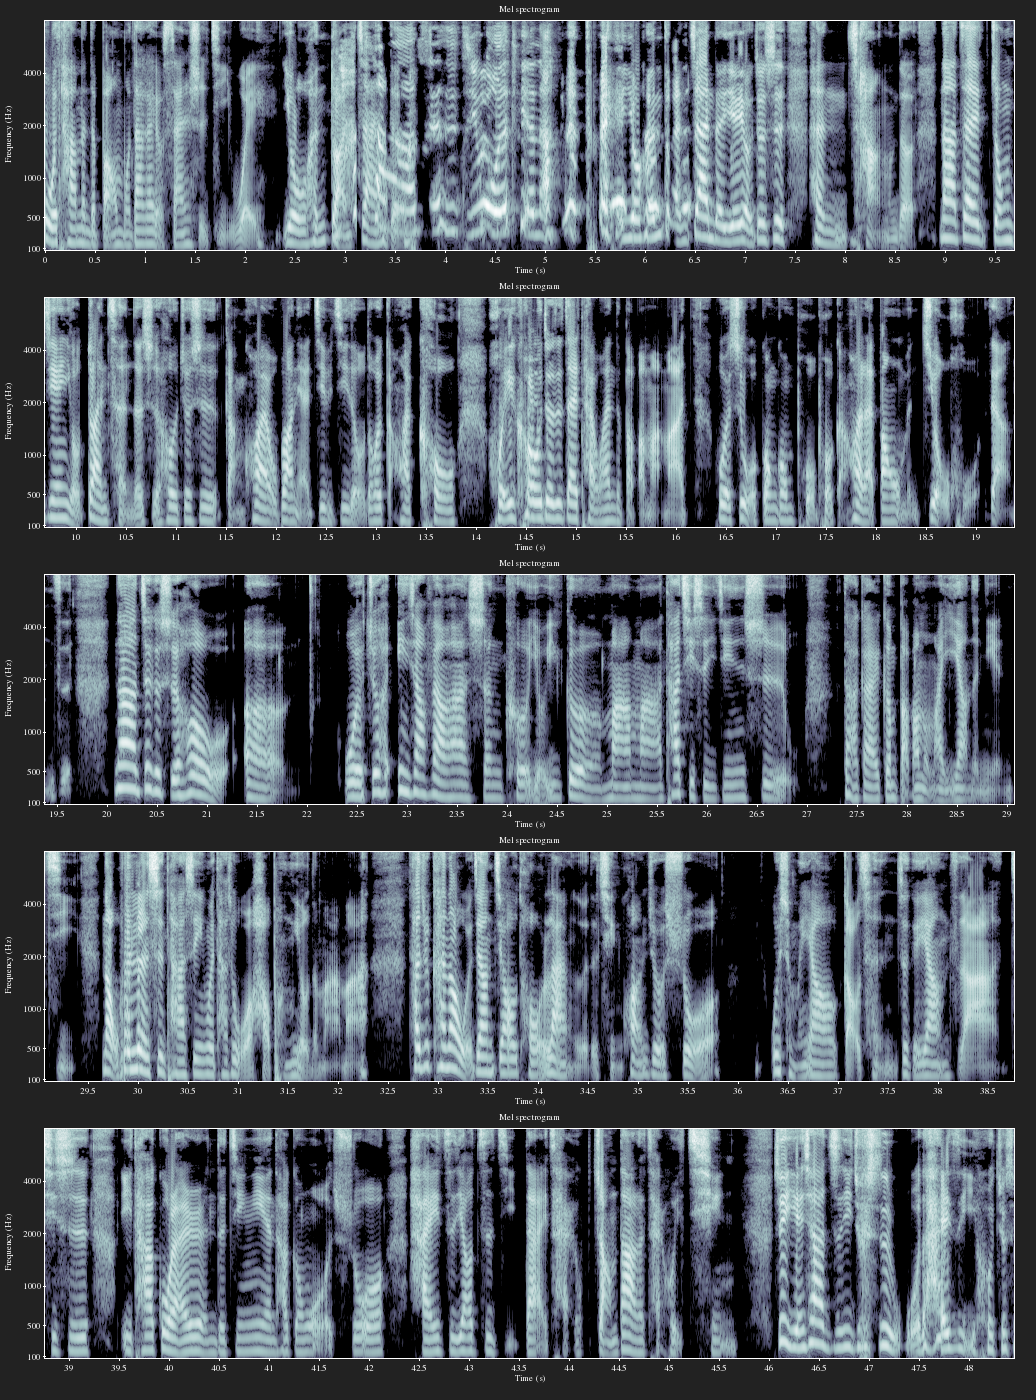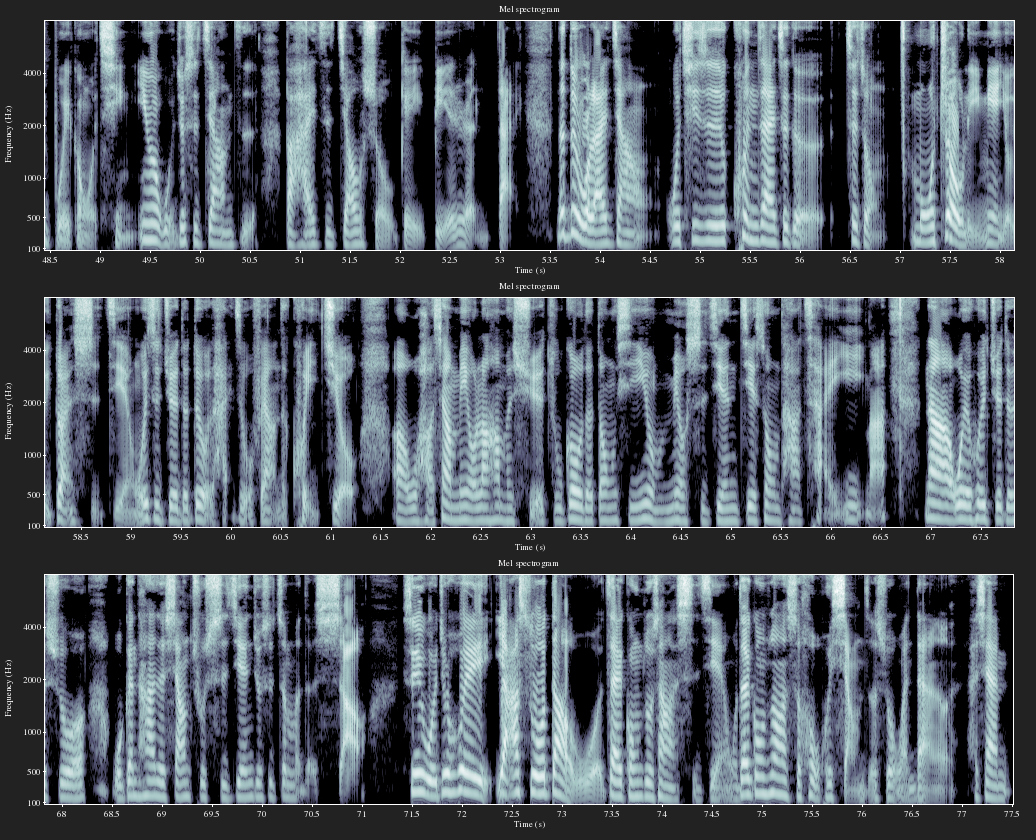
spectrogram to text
过他们的保姆大概有三十几位，有很短 暂的三十几位，我的天哪！对，有很短暂的，也有就是很长的。那在中间有断层的时候，就是赶快，我不知道你还记不记得，我都会赶快抠回抠，就是在台湾的爸爸妈妈或者是我公公婆婆，赶快来帮我们救火这样子。那这个时候，呃，我就印象非常非常深刻，有一个妈妈，她其实已经是。大概跟爸爸妈妈一样的年纪，那我会认识他是因为他是我好朋友的妈妈，他就看到我这样焦头烂额的情况，就说为什么要搞成这个样子啊？其实以他过来人的经验，他跟我说，孩子要自己带，才长大了才会亲。所以言下之意就是，我的孩子以后就是不会跟我亲，因为我就是这样子把孩子交手给别人带。那对我来讲，我其实困在这个这种。魔咒里面有一段时间，我一直觉得对我的孩子我非常的愧疚，呃，我好像没有让他们学足够的东西，因为我们没有时间接送他才艺嘛。那我也会觉得说，我跟他的相处时间就是这么的少，所以我就会压缩到我在工作上的时间。我在工作上的时候，我会想着说，完蛋了，他现在。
